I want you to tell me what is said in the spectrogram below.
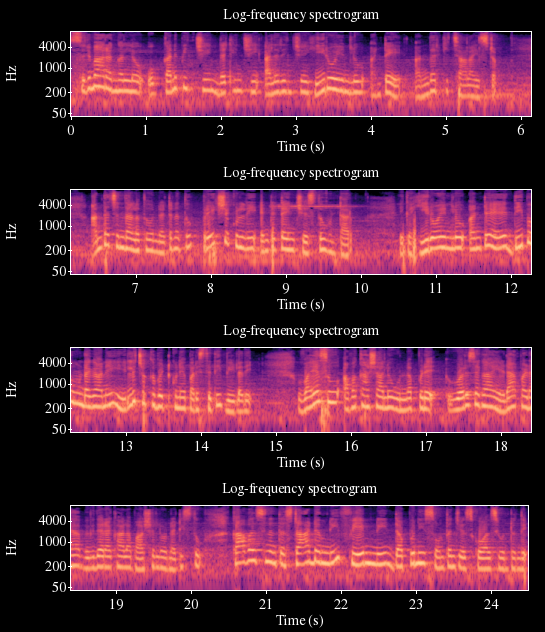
సినిమా రంగంలో కనిపించి నటించి అలరించే హీరోయిన్లు అంటే అందరికీ చాలా ఇష్టం. అందచందాలతో నటనతో ప్రేక్షకుల్ని ఎంటర్టైన్ చేస్తూ ఉంటారు. ఇక హీరోయిన్లు అంటే దీపం ఉండగానే ఇల్లు చక్కబెట్టుకునే పరిస్థితి వీళ్ళది. వయసు అవకాశాలు ఉన్నప్పుడే వరుసగా ఎడాపడా వివిధ రకాల భాషల్లో నటిస్తూ కావలసినంత స్టార్డమ్ని ఫేమ్ని డబ్బుని సొంతం చేసుకోవాల్సి ఉంటుంది.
